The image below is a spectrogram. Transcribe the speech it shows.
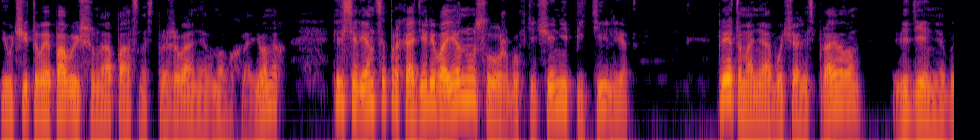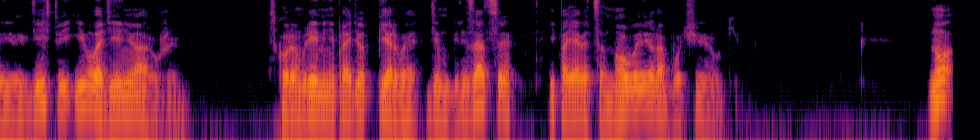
И учитывая повышенную опасность проживания в новых районах, переселенцы проходили военную службу в течение пяти лет. При этом они обучались правилам ведения боевых действий и владению оружием. В скором времени пройдет первая демобилизация и появятся новые рабочие руки. Но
